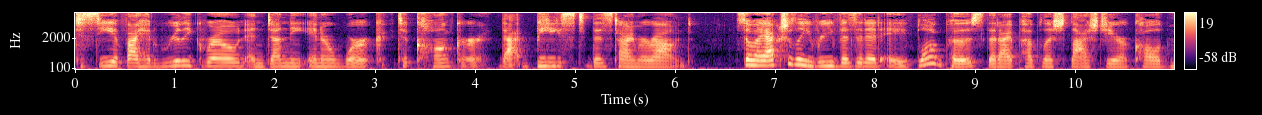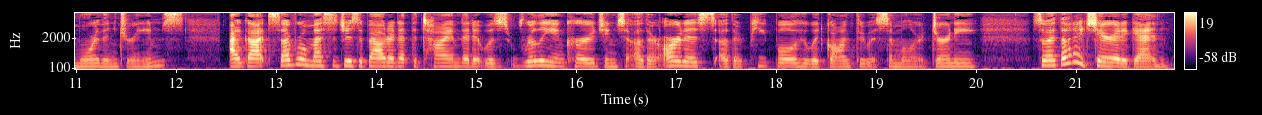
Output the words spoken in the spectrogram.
to see if I had really grown and done the inner work to conquer that beast this time around. So I actually revisited a blog post that I published last year called More Than Dreams. I got several messages about it at the time that it was really encouraging to other artists, other people who had gone through a similar journey. So I thought I'd share it again.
